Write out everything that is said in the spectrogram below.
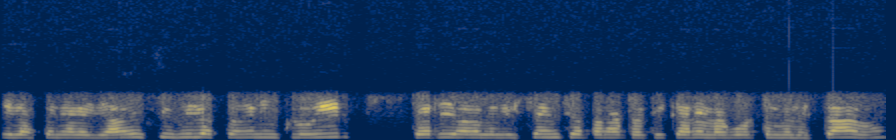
y las penalidades civiles pueden incluir pérdida de la licencia para practicar el aborto en el Estado.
